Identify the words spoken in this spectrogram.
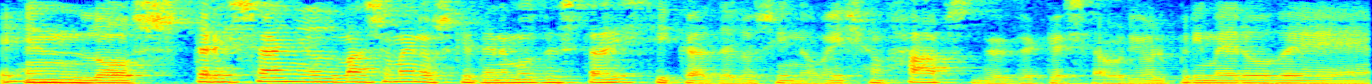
En los tres años más o menos que tenemos de estadísticas de los Innovation Hubs, desde que se abrió el primero de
